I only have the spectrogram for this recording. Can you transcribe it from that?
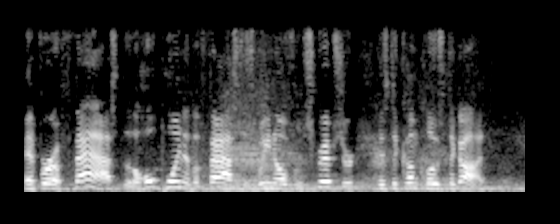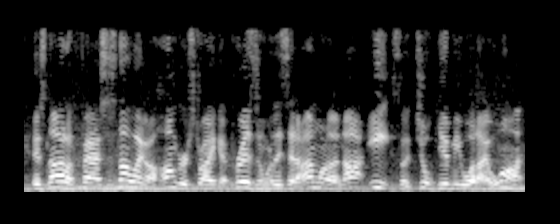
And for a fast, the whole point of a fast, as we know from Scripture, is to come close to God. It's not a fast, it's not like a hunger strike at prison where they said, I'm going to not eat so that you'll give me what I want.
